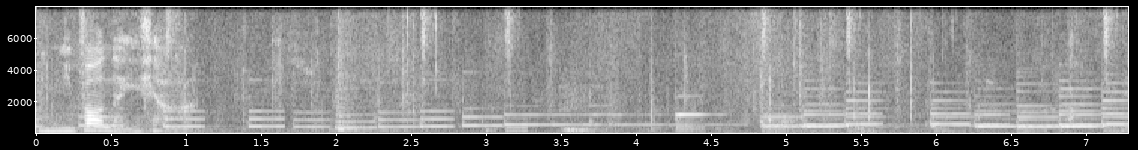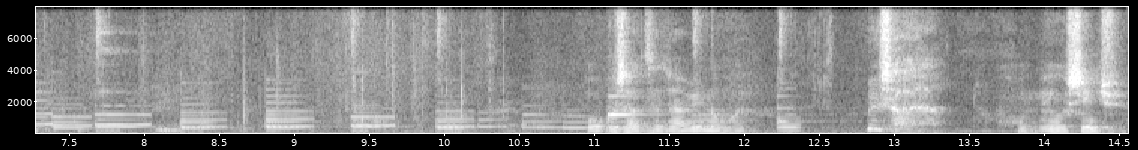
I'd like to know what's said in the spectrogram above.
你报哪一下啊？我不想参加运动会，为啥呀？我没有兴趣，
